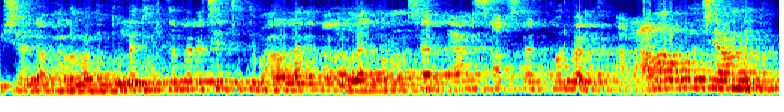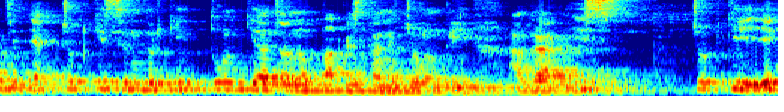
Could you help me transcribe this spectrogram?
বিষয়টা ভালোভাবে তুলে ধরতে পেরেছি যদি ভালো লাগে তাহলে like comment share and subscribe করবেন আর আবার বলছি আমি যে এক চুটকি সিন্দুর কি তুম কিয়া জানো পাকিস্তানি জঙ্গি अगर इस चुटकी एक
